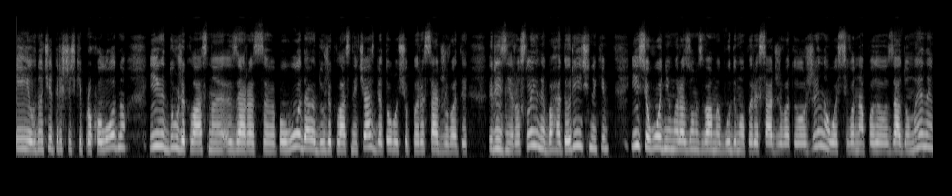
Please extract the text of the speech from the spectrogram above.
І вночі трішечки прохолодно, і дуже класна зараз е, погода, дуже класний час для того, щоб пересаджувати різні рослини, багаторічники. І сьогодні ми разом з вами будемо пересаджувати ожину. Ось вона позаду мене.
